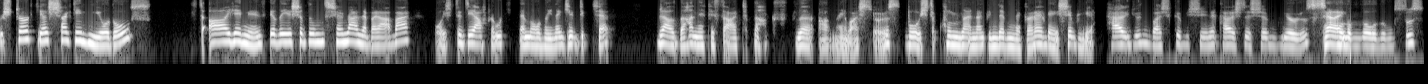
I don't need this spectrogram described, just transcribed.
3-4 yaşa geliyoruz, işte ailemiz ya da yaşadığımız şeylerle beraber o işte diyaframı kitleme olayına girdikçe biraz daha nefesi artık daha kısıtlı almaya başlıyoruz. Bu işte konularına, gündemine göre değişebiliyor. Her gün başka bir şeyle karşılaşabiliyoruz. Evet. Olumlu, olumsuz.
